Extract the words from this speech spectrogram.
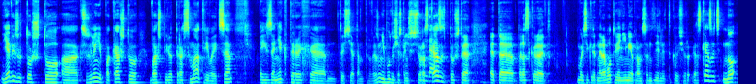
я вижу то, что, а, к сожалению, пока что ваш период рассматривается. из-за некоторых, э, то есть я там не буду сейчас, конечно, все рассказывать, да. потому что это раскроет мою секретную работу, я не имею права на самом деле такое все рассказывать, но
